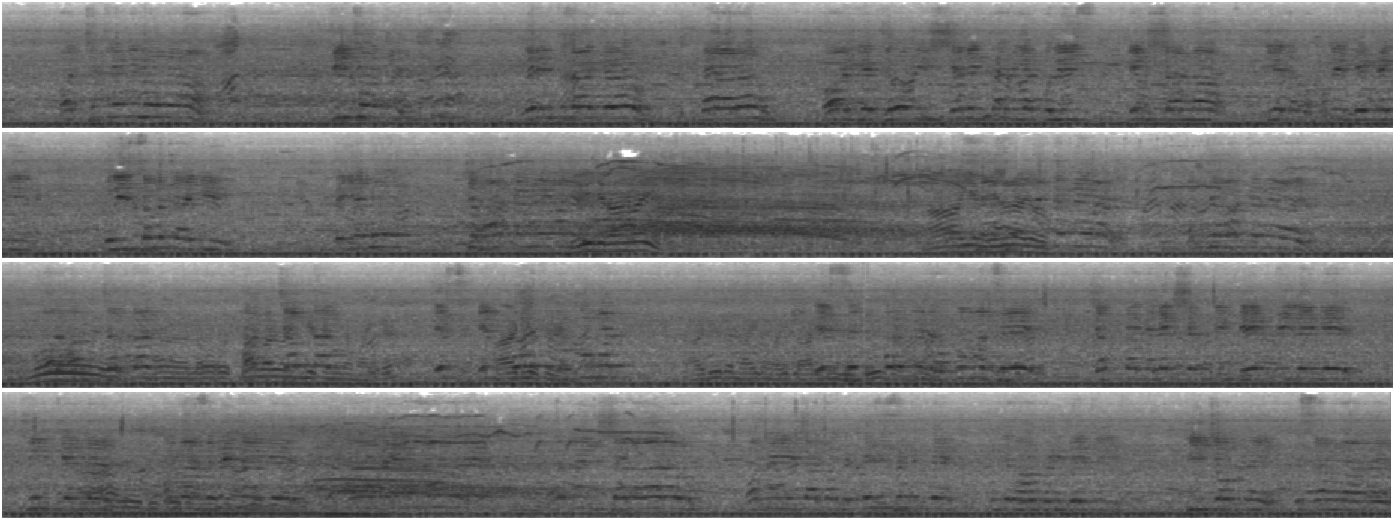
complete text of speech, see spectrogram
اور جتنے بھی لوگ ہیں جی میں میری انتظار کرو۔ میں آ رہا ہوں۔ اور یہ جو بھی شیئرنگ کر رہی ہے پولیس، انشاءاللہ یہ جب ہمیں دیکھے گی، پولیس سمجھ جائے گی۔ کہ یہ لوگ جہاد کرنے آئے جی جران بھائی ہاں یہ مل رہا جو کرنے آئے ہم جہاد کرنے آئے وہ اور ہم جب تک اسلام آباد والی بی ایس این کا مائک ہے اس آڈیو سے جائے۔ حکومت آڈیو کا مائک ہماری کار اس میں دور حکومت سے جب تک الیکشن کی ڈیٹ نہیں لیں گے جون کے اندر وہ دوسرے اللہ جائیں گے اور میں انشاءاللہ آ رہا ہوں اور میں یہ چاہتا ہوں کہ تیزی سے نکلے کیونکہ وہاں بڑی دیر کی بی چوک میں اسلام آباد میں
